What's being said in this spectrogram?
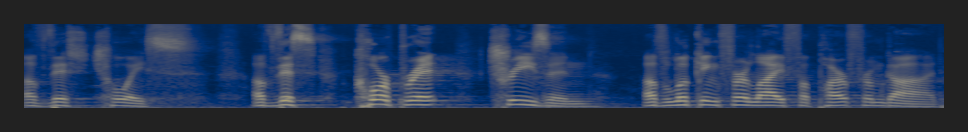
of this choice, of this corporate treason of looking for life apart from God.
